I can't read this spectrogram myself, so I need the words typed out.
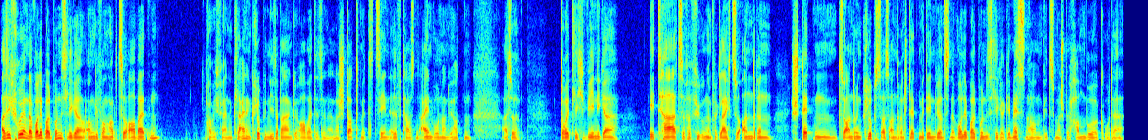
Als ich früher in der Volleyball-Bundesliga angefangen habe zu arbeiten, habe ich für einen kleinen Club in Niederbayern gearbeitet, in einer Stadt mit 10.000, 11.000 Einwohnern. Wir hatten also deutlich weniger Etat zur Verfügung im Vergleich zu anderen Städten, zu anderen Clubs aus anderen Städten, mit denen wir uns in der Volleyball-Bundesliga gemessen haben, wie zum Beispiel Hamburg oder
